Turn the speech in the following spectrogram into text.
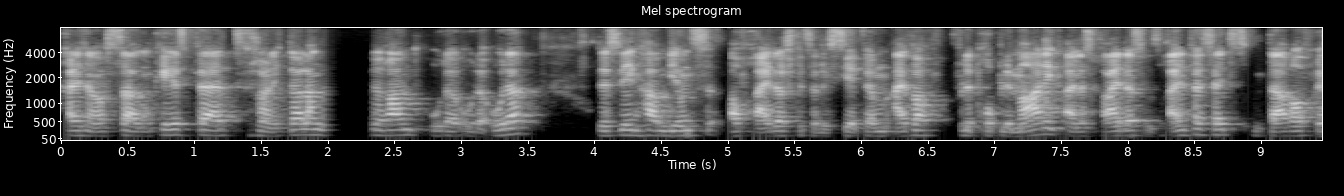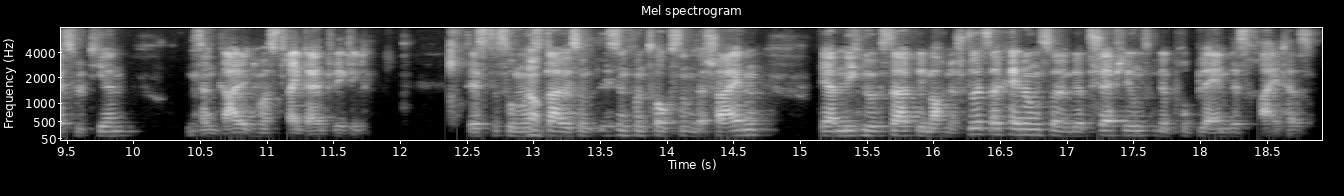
kann ich dann auch sagen, okay, das Pferd ist wahrscheinlich da lang gerannt oder, oder, oder. Deswegen haben wir uns auf Reiter spezialisiert. Wir haben einfach für die Problematik eines Reiters uns reinversetzt und darauf resultieren unseren Guardian Horse Tracker entwickelt. Das ist das, wo wir uns, okay. glaube ich, so ein bisschen von Toxen unterscheiden. Wir haben nicht nur gesagt, wir machen eine Sturzerkennung, sondern wir beschäftigen uns mit dem Problem des Reiters.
